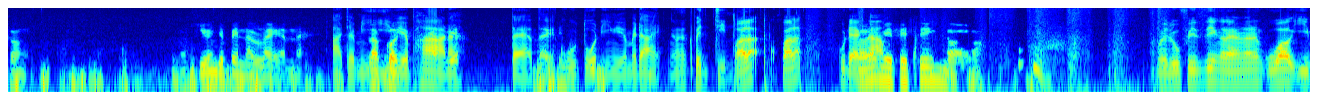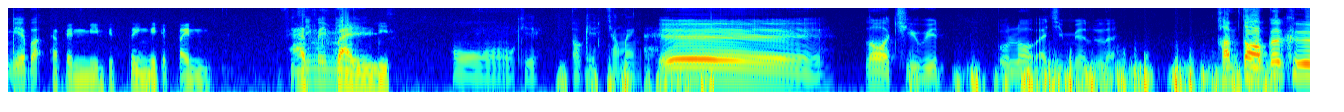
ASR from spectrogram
กล้องคิดว่าจะเป็นอะไรกันนะ อาจจะมีแล้วกด EMF 5 นะ แต่แต่กูตรวจ EMF ไม่ได้ งั้นก็เป็นจินไปละกูไปละ กูแดกมันไม่น้มีฟิซซิ่งหรอำไม่รู้ฟิซซิ่งอะไรทั้งนั้นกูว่า EMF อะถ้าเป็นมีฟิซซิ่งนี่จะเป็นฟิซซิ่งไม่มีแฟลิสโอ้โอเค โอเค ช่างแม่ง เอ้รอดชีวิตบนรอบ achievement เลยคำตอบก็คือ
